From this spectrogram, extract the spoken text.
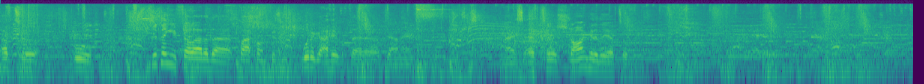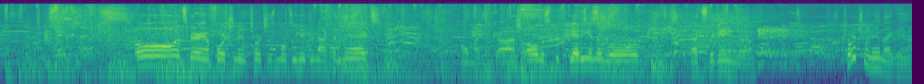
up to. Ooh, good thing he fell out of the platform because he would have got hit with that uh, down there. Nice F tilt, strong hit of the F tilt. Oh, it's very unfortunate. Torch's multi hit did not connect. Oh my gosh, all the spaghetti in the world. That's the game though. Torch went in that game.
